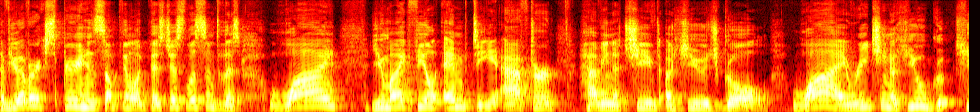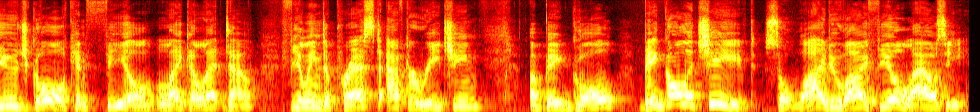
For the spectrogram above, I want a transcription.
Have you ever experienced something like this? Just listen to this. Why you might feel empty after having achieved a huge goal. Why reaching a huge, huge goal can feel like a letdown. Feeling depressed after reaching a big goal, big goal achieved. So why do I feel lousy?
